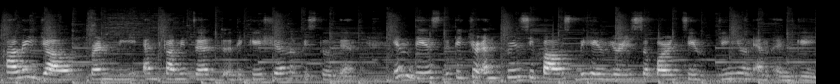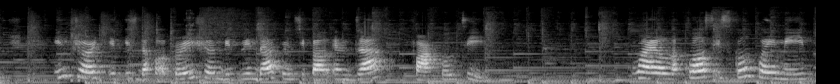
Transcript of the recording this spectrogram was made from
collegial, friendly, and committed to education of students. In this, the teacher and principal's behavior is supportive, genuine, and engaged. In short, it is the cooperation between the principal and the faculty. While a closed school climate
